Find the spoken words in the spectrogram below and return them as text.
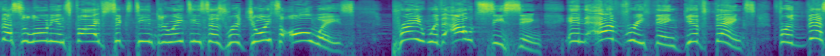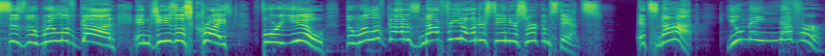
Thessalonians 5 16 through 18 says, Rejoice always. Pray without ceasing. In everything, give thanks, for this is the will of God in Jesus Christ for you. The will of God is not for you to understand your circumstance. It's not. You may never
